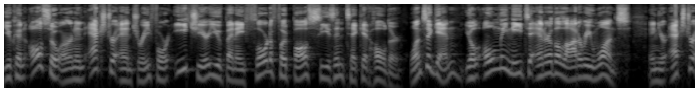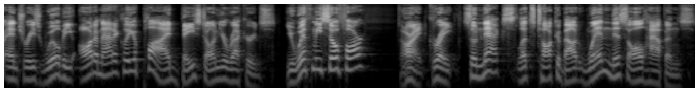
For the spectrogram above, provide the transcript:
You can also earn an extra entry for each year you've been a Florida football season ticket holder. Once again, you'll only need to enter the lottery once, and your extra entries will be automatically applied based on your records. You with me so far? All right, great. So, next, let's talk about when this all happens.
